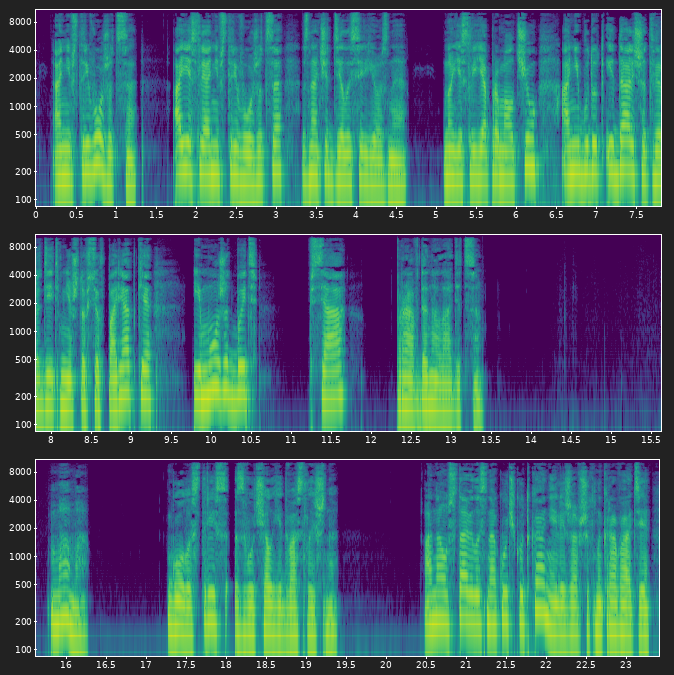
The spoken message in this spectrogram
— «они встревожатся. А если они встревожатся, значит, дело серьезное. Но если я промолчу, они будут и дальше твердить мне, что все в порядке, и, может быть, вся правда наладится». «Мама», — голос Трис звучал едва слышно. Она уставилась на кучку тканей, лежавших на кровати, —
